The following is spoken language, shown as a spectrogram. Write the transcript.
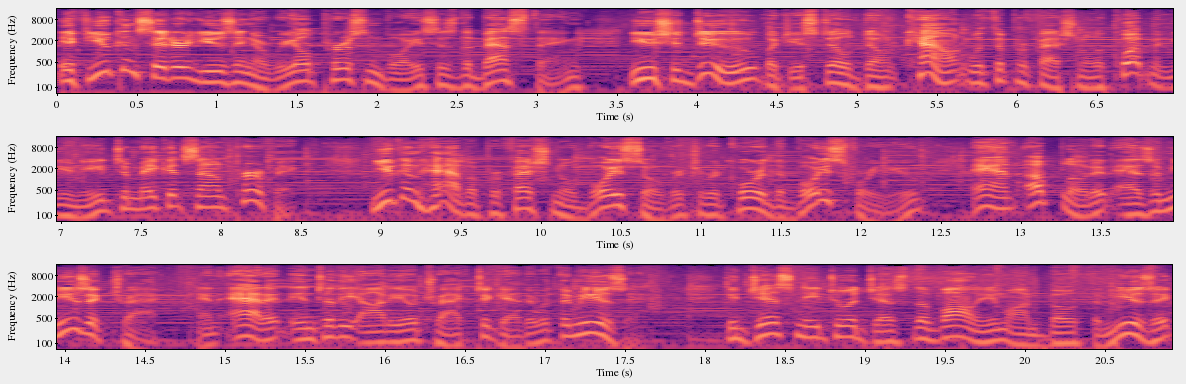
If you consider using a real person voice is the best thing, you should do, but you still don't count with the professional equipment you need to make it sound perfect. You can have a professional voiceover to record the voice for you and upload it as a music track and add it into the audio track together with the music. You just need to adjust the volume on both the music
